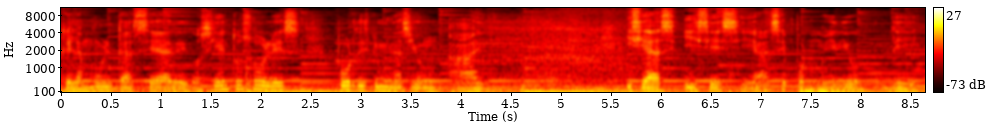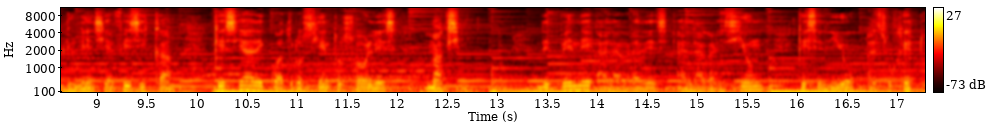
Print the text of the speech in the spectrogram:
que la multa sea de 200 soles por discriminación a alguien. Y, si se hace por medio de violencia física, que sea de 400 soles máximo. Depende a la agresión que se dio al sujeto.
